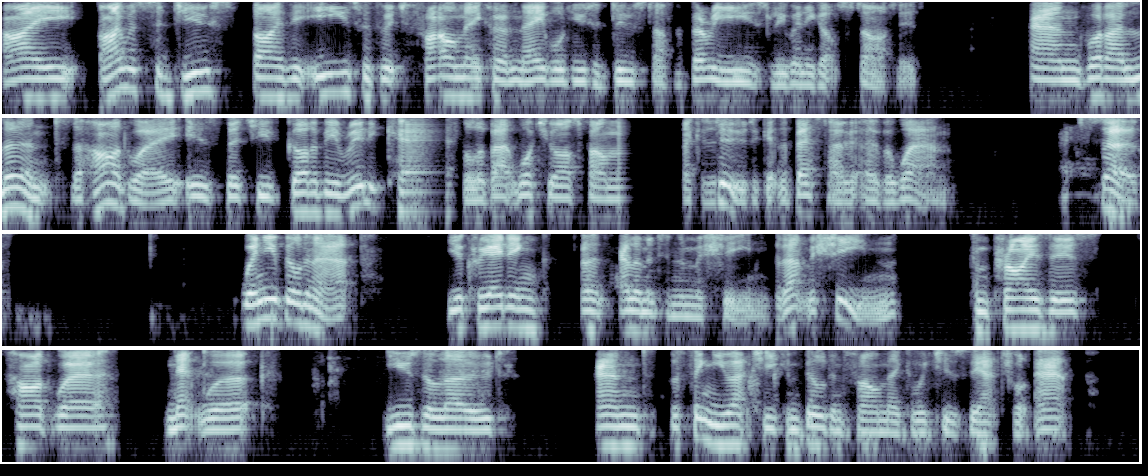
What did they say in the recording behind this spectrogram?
I I was seduced by the ease with which FileMaker enabled you to do stuff very easily when you got started. And what I learned the hard way is that you've got to be really careful about what you ask FileMaker to do to get the best out of it over WAN. So when you build an app, you're creating an element in the machine. That machine comprises hardware, network, user load, and the thing you actually can build in FileMaker, which is the actual app,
